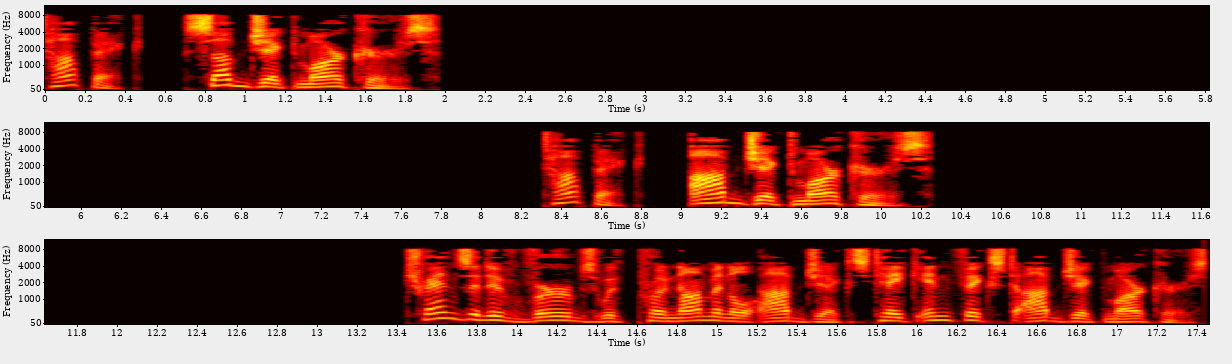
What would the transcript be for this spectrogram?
Topic: Subject markers. Object markers. Transitive verbs with pronominal objects take infixed object markers.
